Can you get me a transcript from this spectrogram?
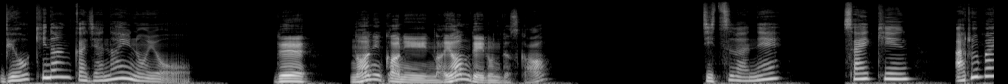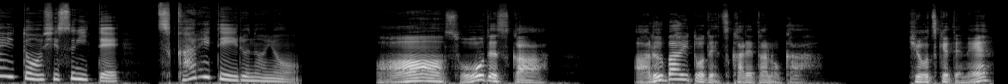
病気なんかじゃないのよ。で、何かに悩んでいるんですか？実はね、最近アルバイトをしすぎて疲れているのよ。ああ、そうですか。アルバイトで疲れたのか。気をつけてね。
